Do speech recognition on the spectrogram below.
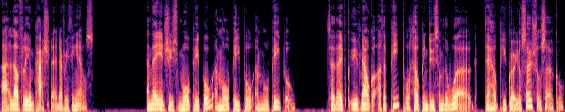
uh, lovely and passionate and everything else and they introduce more people and more people and more people. So they've you've now got other people helping do some of the work to help you grow your social circle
